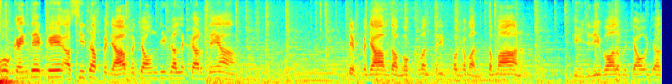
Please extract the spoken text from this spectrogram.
ਉਹ ਕਹਿੰਦੇ ਕਿ ਅਸੀਂ ਤਾਂ ਪੰਜਾਬ ਬਚਾਉਣ ਦੀ ਗੱਲ ਕਰਦੇ ਹਾਂ ਤੇ ਪੰਜਾਬ ਦਾ ਮੁੱਖ ਮੰਤਰੀ ਭਗਵੰਤ ਮਾਨ ਕੇਜਰੀਵਾਲ ਬਚਾਓ ਜਦ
